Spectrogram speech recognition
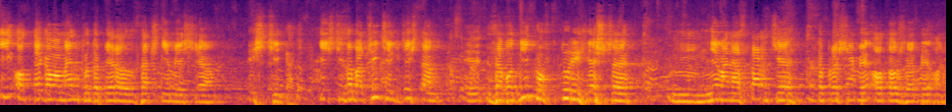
i od tego momentu dopiero zaczniemy się ścigać. Jeśli zobaczycie gdzieś tam e, zawodników, których jeszcze mm, nie ma na starcie, to prosimy o to, żeby oni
